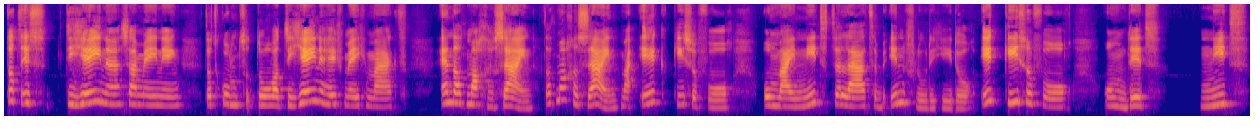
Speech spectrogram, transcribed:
Dat is diegene, zijn mening. Dat komt door wat diegene heeft meegemaakt. En dat mag er zijn. Dat mag er zijn. Maar ik kies ervoor om mij niet te laten beïnvloeden hierdoor. Ik kies ervoor om dit niet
